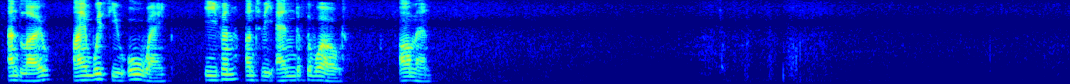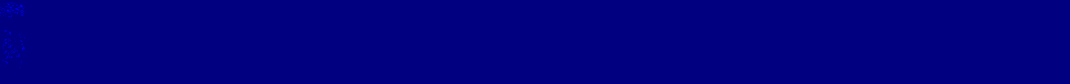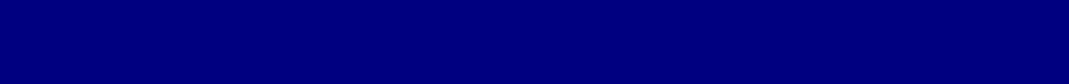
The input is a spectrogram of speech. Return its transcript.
And lo, I am with you alway, even unto the end of the world. Amen.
